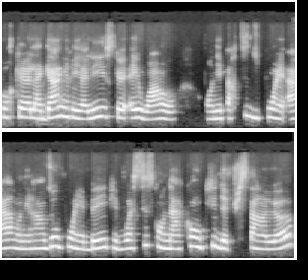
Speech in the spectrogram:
pour que la gang réalise que, hey, wow, on est parti du point A, on est rendu au point B, puis voici ce qu'on a accompli depuis ce temps-là.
